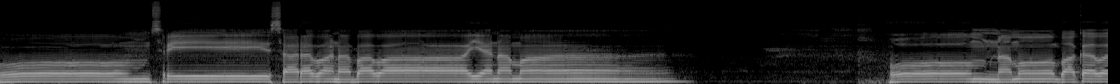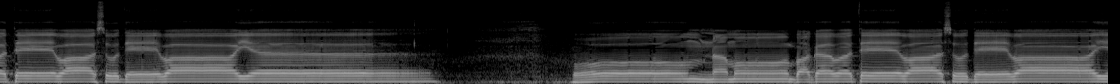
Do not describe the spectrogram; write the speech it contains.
ஓம் ஸ்ரீ சரவணபவாய நம ஓம் நமோ பகவதே வாசுதேவாய ஓம் நமோ பகவதே வாசுதேவாய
